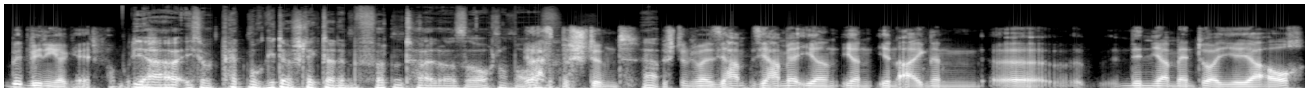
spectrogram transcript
Mit weniger Geld, vermutlich. Ja, ich glaube, Pat Morita schlägt da im vierten Teil oder so auch nochmal ja, auf. Ja, bestimmt. Ja. Bestimmt, weil sie haben, sie haben ja ihren, ihren, ihren eigenen äh, Ninja-Mentor hier ja auch,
